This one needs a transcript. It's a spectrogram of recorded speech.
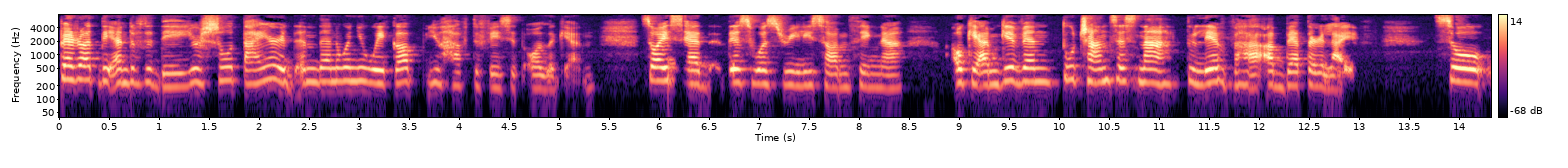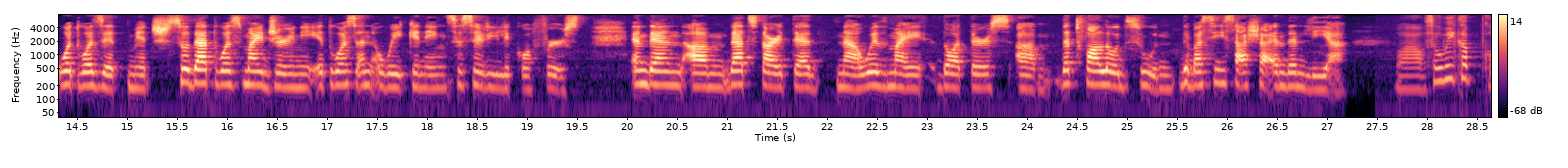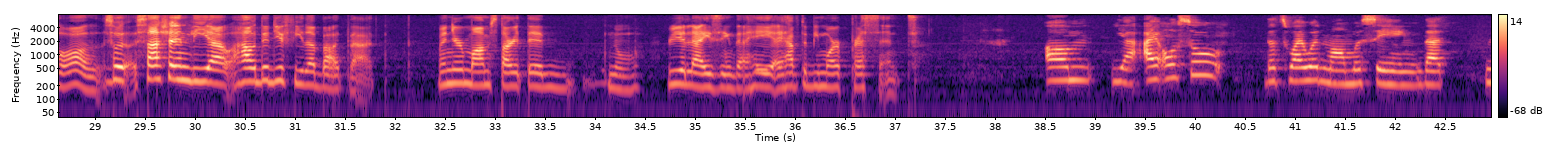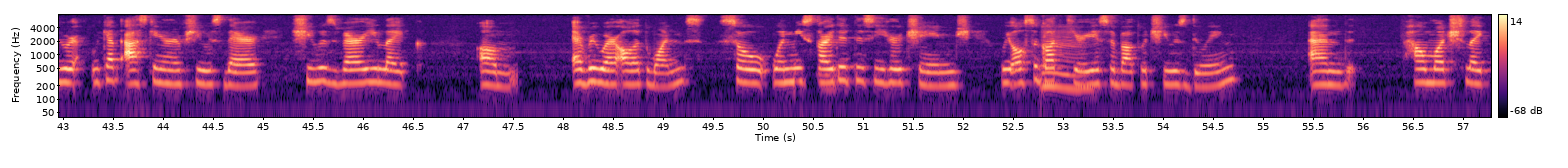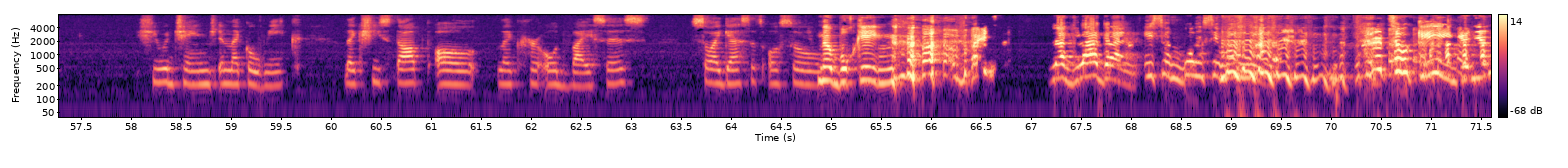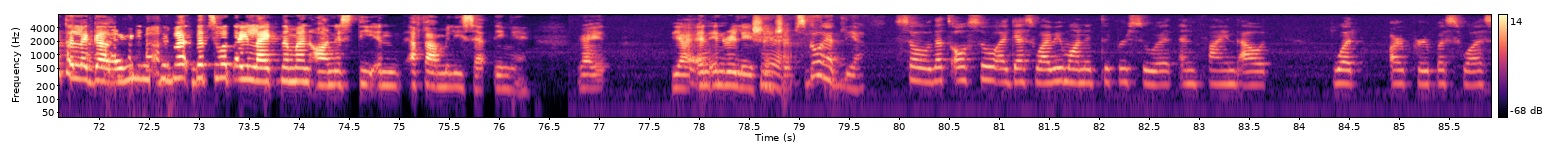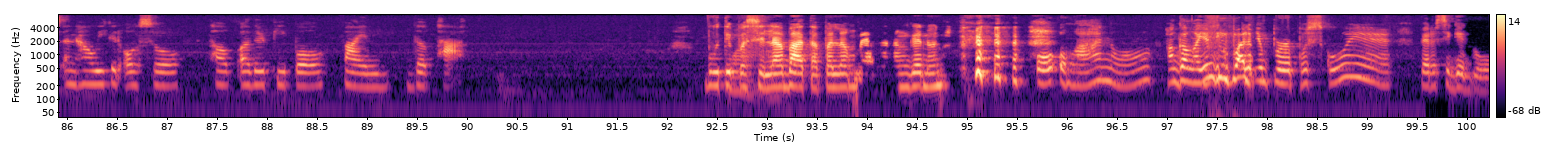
Pero at the end of the day, you're so tired. And then when you wake up, you have to face it all again. So I said, this was really something na, okay, I'm given two chances na to live ha, a better life. So, what was it, Mitch? So that was my journey. It was an awakening sa sarili ko first. And then um, that started na with my daughters um, that followed soon. Diba si Sasha and then Lia. Wow. So wake up call. So Sasha and Lia, how did you feel about that? When your mom started, you know, realizing that hey, I have to be more present. Um, yeah, I also that's why when mom was saying that we were we kept asking her if she was there, she was very like um everywhere all at once. So when we started to see her change, we also got Mm. curious about what she was doing and how much like she would change in like a week. Like she stopped all like her old vices. So I guess that's also Na booking. Laglagan, isumbong si Mami. That's okay. Ganyan talaga. I mean, di ba, that's what I like naman, honesty in a family setting eh. Right? Yeah, and in relationships. Yes. Go ahead, Lia. So that's also, I guess, why we wanted to pursue it and find out what our purpose was and how we could also help other people find the path. Buti pa Wow. sila, bata pa lang meron ng ganun. Oo nga, no? Hanggang ngayon, hindi ko pa alam yung purpose ko eh. Pero sige, go.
